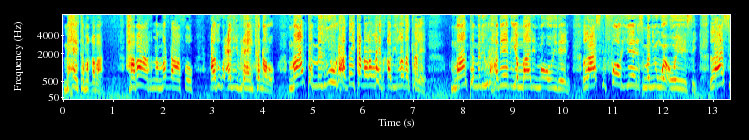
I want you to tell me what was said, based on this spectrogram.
maxay tama qabaan? Habaarna ma dhaafo. Adigu cali ibraahim ka dhalo. Maanta malyuun hadday ka dhalan lahayd qabiilada kale maanta malyuun habeen iyo maalin ma ooydeen. Last four years malyuun waa ooyeysay. Last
